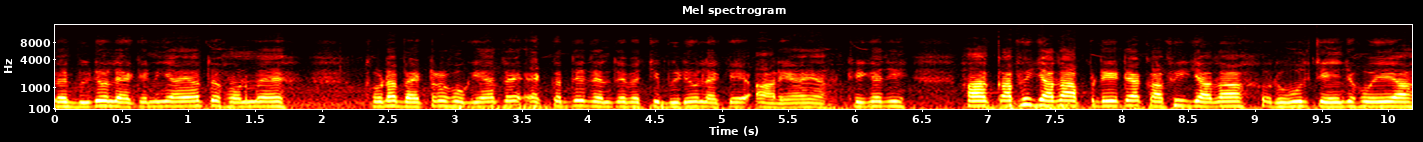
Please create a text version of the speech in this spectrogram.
ਮੈਂ ਵੀਡੀਓ ਲੈ ਕੇ ਨਹੀਂ ਆਇਆ ਤੇ ਹੁਣ ਮੈਂ ਥੋੜਾ ਬੈਟਰ ਹੋ ਗਿਆ ਤੇ ਇੱਕ ਅੱਧੇ ਦਿਨ ਦੇ ਵਿੱਚ ਹੀ ਵੀਡੀਓ ਲੈ ਕੇ ਆ ਰਿਹਾ ਆ ਠੀਕ ਹੈ ਜੀ? ਹਾਂ ਕਾਫੀ ਜ਼ਿਆਦਾ ਅਪਡੇਟ ਆ ਕਾਫੀ ਜ਼ਿਆਦਾ ਰੂਲ ਚੇਂਜ ਹੋਏ ਆ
